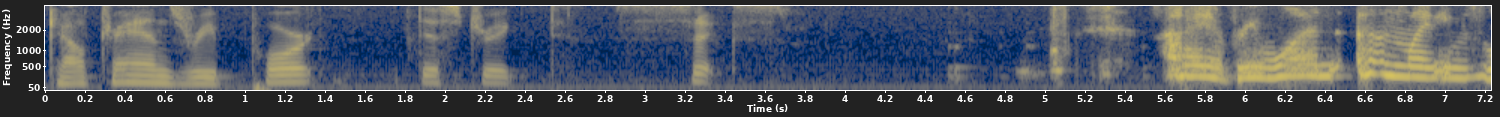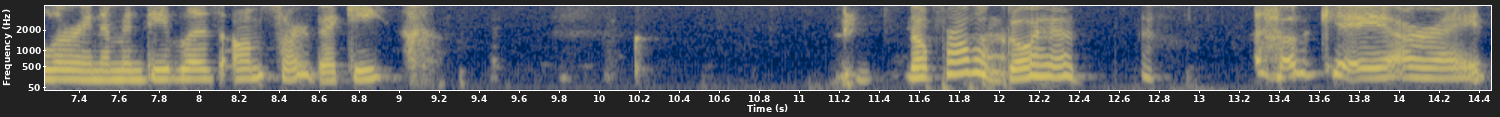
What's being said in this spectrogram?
Caltrans report, District Six. Hi, everyone. My name is Lorena Mendibles. I'm sorry, Becky. No problem. Go ahead. Okay, all right.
